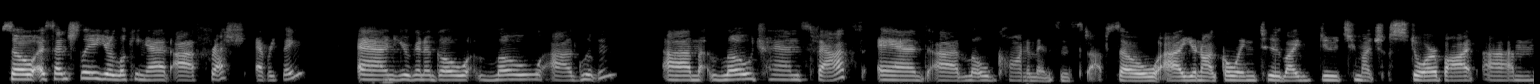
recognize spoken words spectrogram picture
So essentially, you're looking at uh, fresh everything and you're going to go low uh, gluten, um, low trans fats, and uh, low condiments and stuff. So uh, you're not going to like do too much store bought, um,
